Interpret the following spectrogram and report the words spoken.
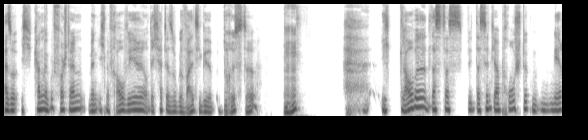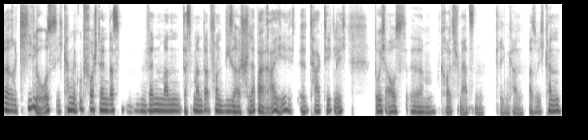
Also ich kann mir gut vorstellen, wenn ich eine Frau wäre und ich hätte so gewaltige Brüste. Mhm. Ich glaube, dass das, das sind ja pro Stück mehrere Kilos. Ich kann mir gut vorstellen, dass wenn man, dass man da von dieser Schlepperei äh, tagtäglich durchaus ähm, Kreuzschmerzen kriegen kann. Also ich kann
